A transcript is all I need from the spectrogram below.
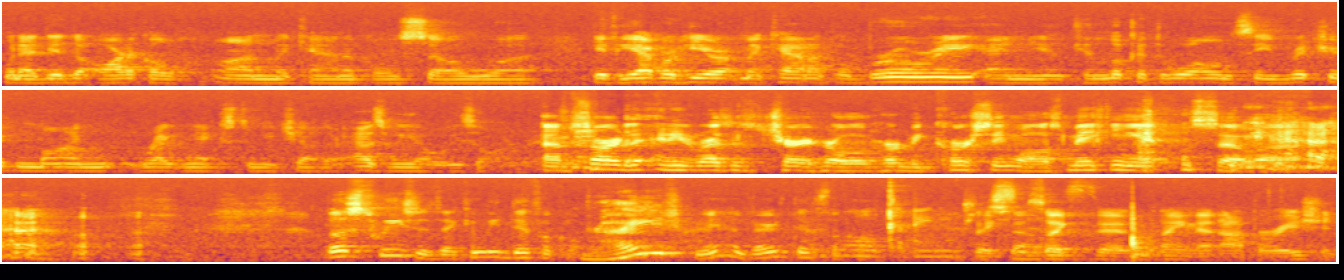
when I did the article on mechanicals. So uh, if you ever hear at Mechanical Brewery, and you can look at the wall and see Richard and mine right next to each other, as we always are. Rich. I'm sorry that any residents of Cherry Hill heard me cursing while I was making it, so, uh, Those tweezers, they can be difficult. right? Yeah, very difficult. tiny It's like, pieces. it's like the, playing that operation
